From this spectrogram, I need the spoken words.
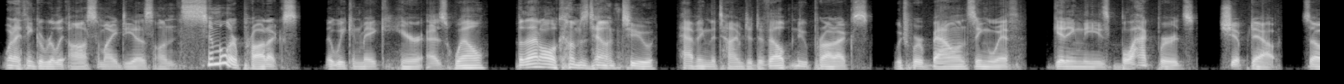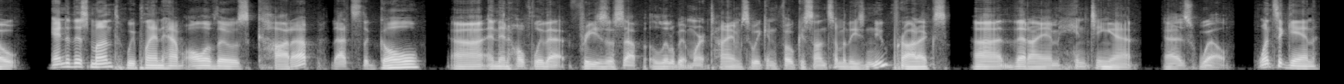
what I think are really awesome ideas on similar products that we can make here as well. But that all comes down to having the time to develop new products which we're balancing with getting these blackbirds shipped out. So, end of this month, we plan to have all of those caught up. That's the goal. Uh, and then hopefully that frees us up a little bit more time so we can focus on some of these new products uh, that I am hinting at as well. Once again,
